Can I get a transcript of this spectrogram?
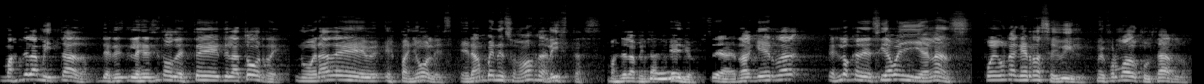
Más de la mitad del, ejército de, este, de la torre no era de españoles, eran venezolanos realistas. Más de la mitad de ellos. O sea, era guerra es lo que decía Lanz. Fue una guerra civil, no hay forma de ocultarlo.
